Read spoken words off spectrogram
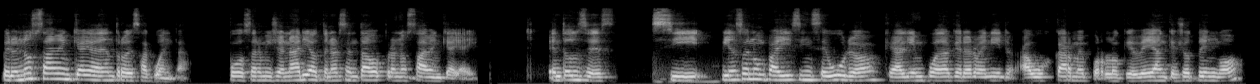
Pero no saben qué hay adentro de esa cuenta. Puedo ser millonaria o tener centavos, pero no saben qué hay ahí. Entonces, si pienso en un país inseguro, que alguien pueda querer venir a buscarme por lo que vean que yo tengo,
